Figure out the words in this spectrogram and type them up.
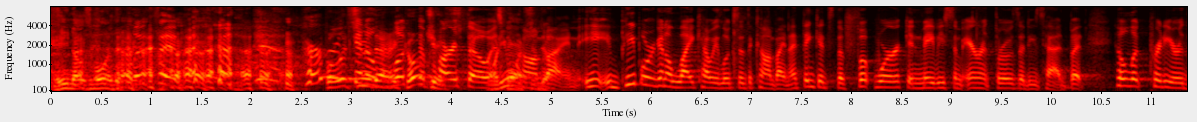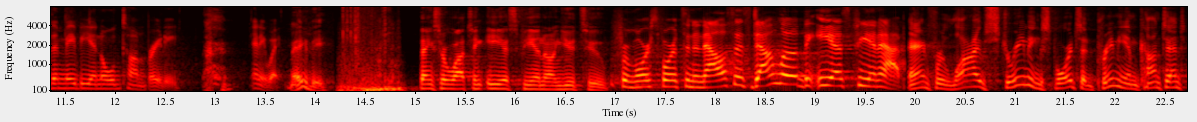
he knows more than Listen, Herbert's going to look coaches. the part, though, at the combine. He, people are going to like how he looks at the combine. I think it's the footwork and maybe some errant throws that he's had, but he'll look prettier than maybe an old Tom Brady. Anyway. Maybe. Thanks for watching ESPN on YouTube. For more sports and analysis, download the ESPN app. And for live streaming sports and premium content,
